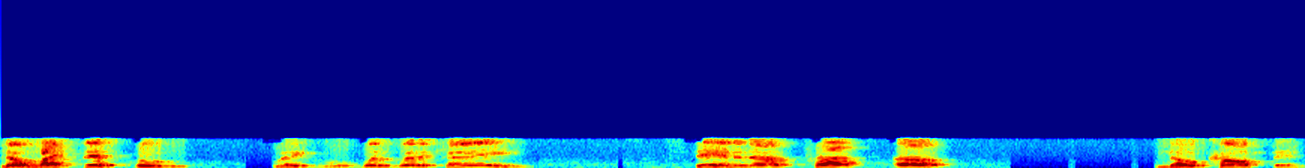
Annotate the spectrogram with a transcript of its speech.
No, like this, fool. When it, when, when it came. Standing up, propped up. No coffin.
